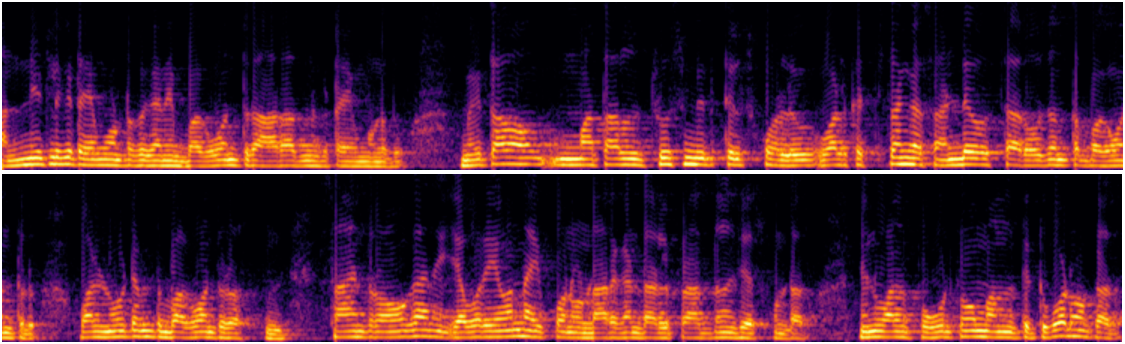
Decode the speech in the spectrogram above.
అన్నిటికీ టైం ఉంటుంది కానీ భగవంతుడి ఆరాధనకు టైం ఉండదు. మిగతా మతాలను చూసి మీరు తెలుసుకోవాలి. వాళ్ళు ఖచ్చితంగా సండే వస్తే ఆ రోజంతా భగవంతుడు వాళ్ళ నూటెంత భగవంతుడు వస్తుంది. సాయంత్రం అవగానే ఎవరు ఏమన్నా అయిపోను ఉండి అరగంట వాళ్ళు ప్రార్థనలు చేసుకుంటారు. నేను వాళ్ళని పొగుడుతాం మనల్ని తిట్టుకోవడం కాదు.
